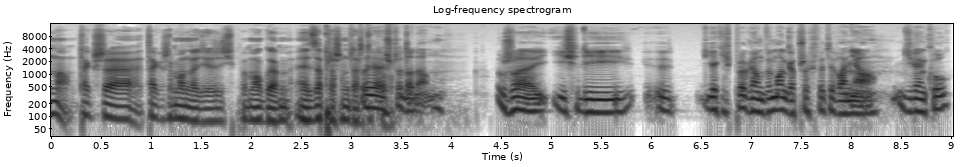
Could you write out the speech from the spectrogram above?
No, także, także mam nadzieję, że Ci pomogłem. Zapraszam do artykułu. To ja jeszcze dodam, że jeśli jakiś program wymaga przechwytywania dźwięku,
